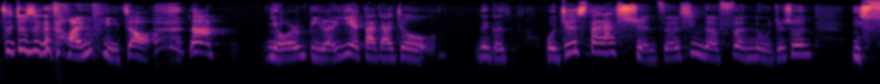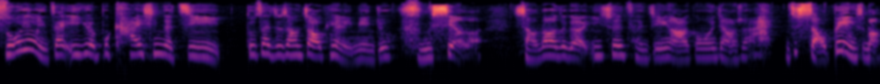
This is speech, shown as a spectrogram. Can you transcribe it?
这就是个团体照。那那有人比了耶，大家就那个，我觉得是大家选择性的愤怒，就说你所有你在医院不开心的记忆，都在这张照片里面，你就浮现了。想到这个医生曾经啊跟我讲说，哎，你这小病什么，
